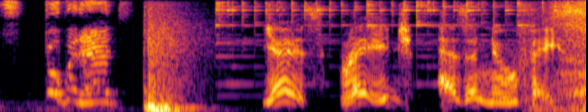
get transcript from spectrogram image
stupid heads! Yes, Rage has a new face.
